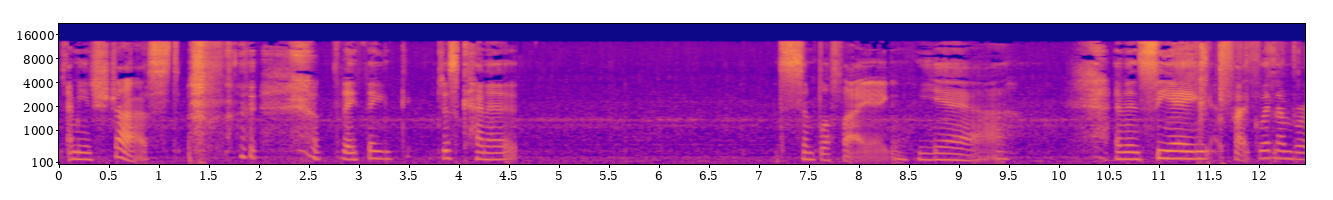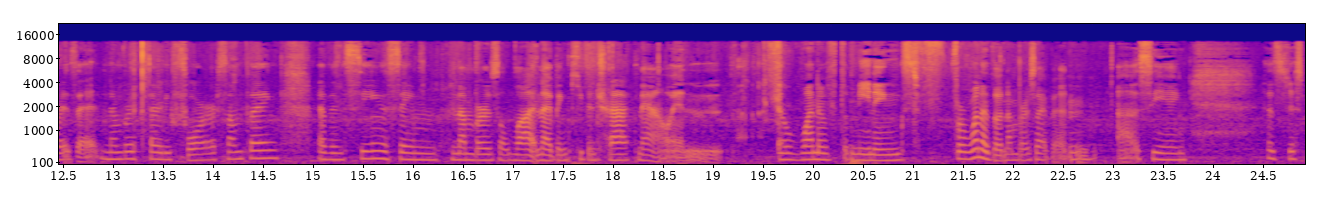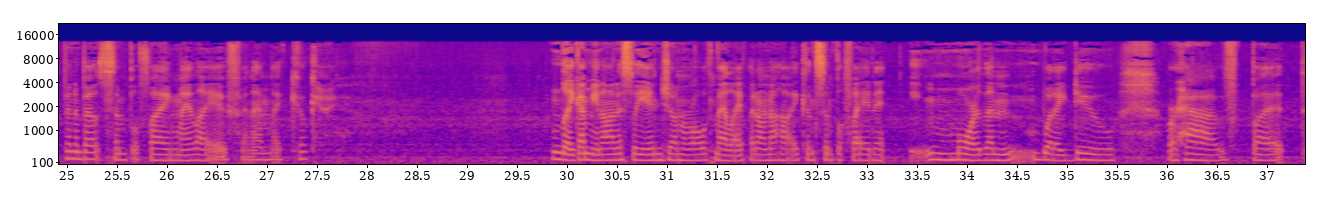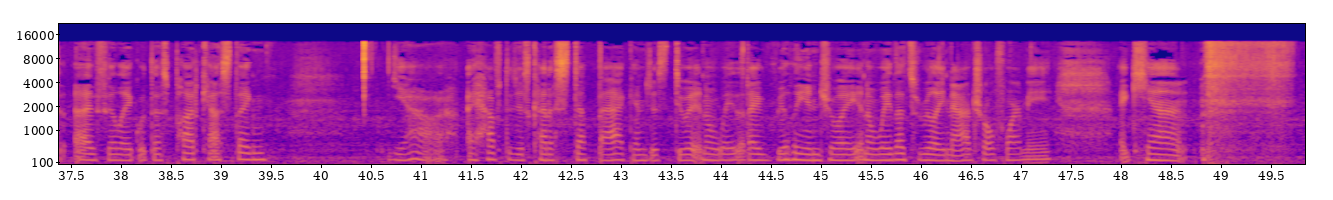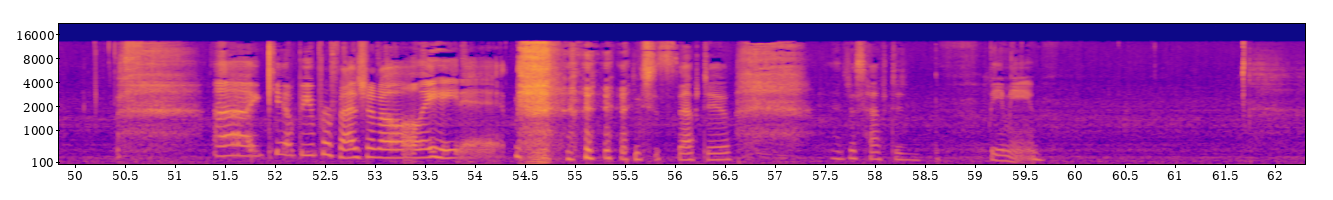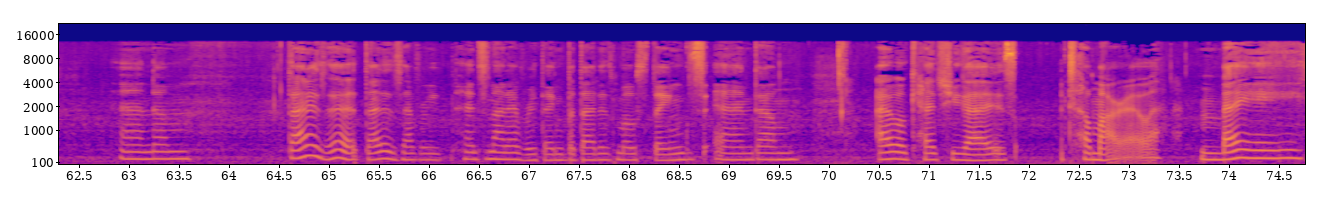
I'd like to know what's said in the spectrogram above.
I mean, stressed, but I think just kind of simplifying. Yeah. I've been seeing, fuck, what number is it? Number 34 or something. I've been seeing the same numbers a lot and I've been keeping track now. And one of the meanings for one of the numbers I've been uh, seeing has just been about simplifying my life. And I'm like, okay. Like, I mean, honestly, in general with my life, I don't know how I can simplify it more than what I do or have. But I feel like with this podcast thing, yeah, I have to just kind of step back and just do it in a way that I really enjoy, in a way that's really natural for me. I can't. I can't be professional. I hate it. I just have to. I just have to be me. And um that is it. That is every it's not everything, but that is most things. And um I will catch you guys tomorrow. Bye.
